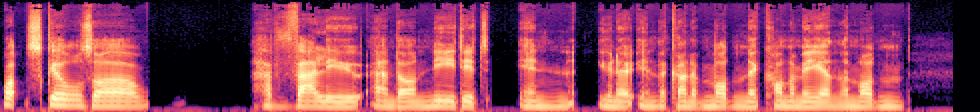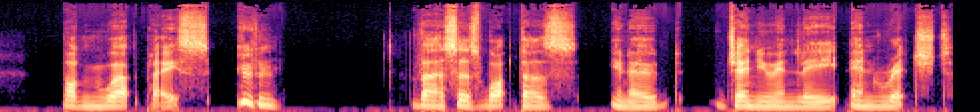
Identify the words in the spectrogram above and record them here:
what skills are have value and are needed in you know in the kind of modern economy and the modern modern workplace versus what does you know genuinely enriched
